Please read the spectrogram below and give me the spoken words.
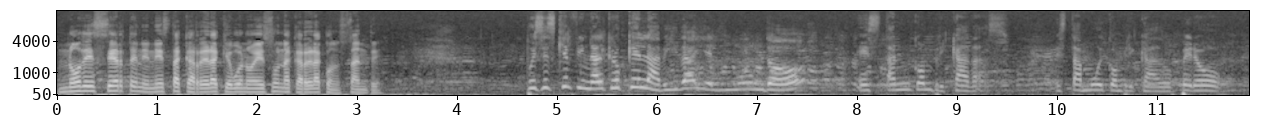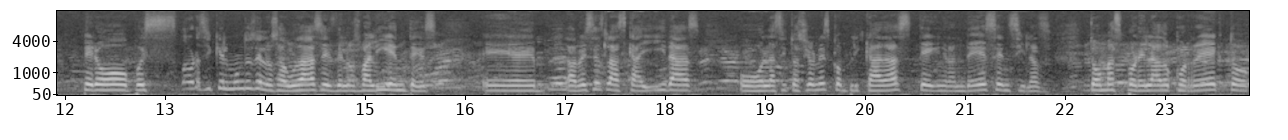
no deserten en esta carrera que, bueno, es una carrera constante? Pues es que al final creo que la vida y el mundo están complicadas, está muy complicado, pero, pero pues ahora sí que el mundo es de los audaces, de los valientes. Eh, a veces las caídas o las situaciones complicadas te engrandecen si las tomas por el lado correcto,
